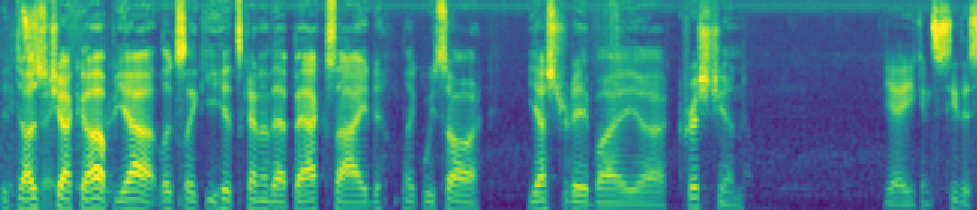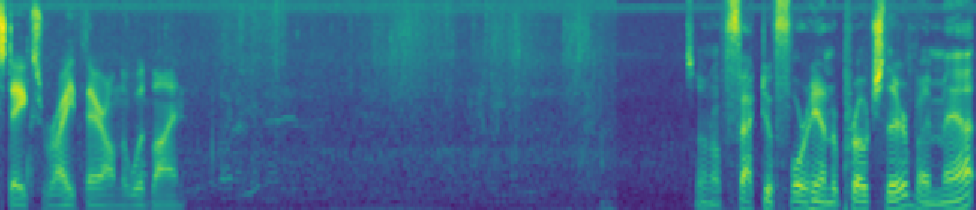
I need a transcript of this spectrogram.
It does safe. check up. Yeah, it looks like he hits kind of that backside like we saw yesterday by uh, Christian. Yeah, you can see the stakes right there on the wood line. So an effective forehand approach there by Matt.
